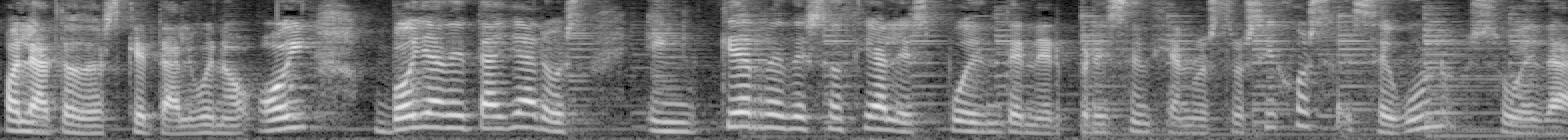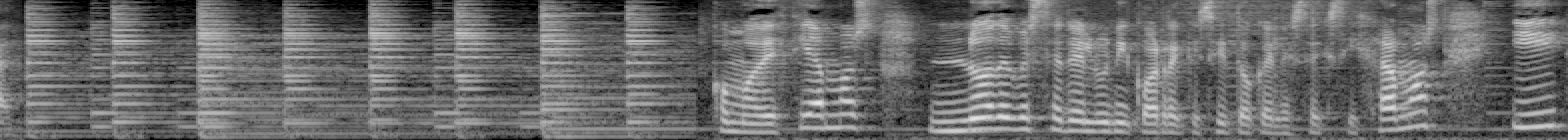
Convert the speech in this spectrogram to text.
Hola a todos, ¿qué tal? Bueno, hoy voy a detallaros en qué redes sociales pueden tener presencia nuestros hijos según su edad. Como decíamos, no debe ser el único requisito que les exijamos y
